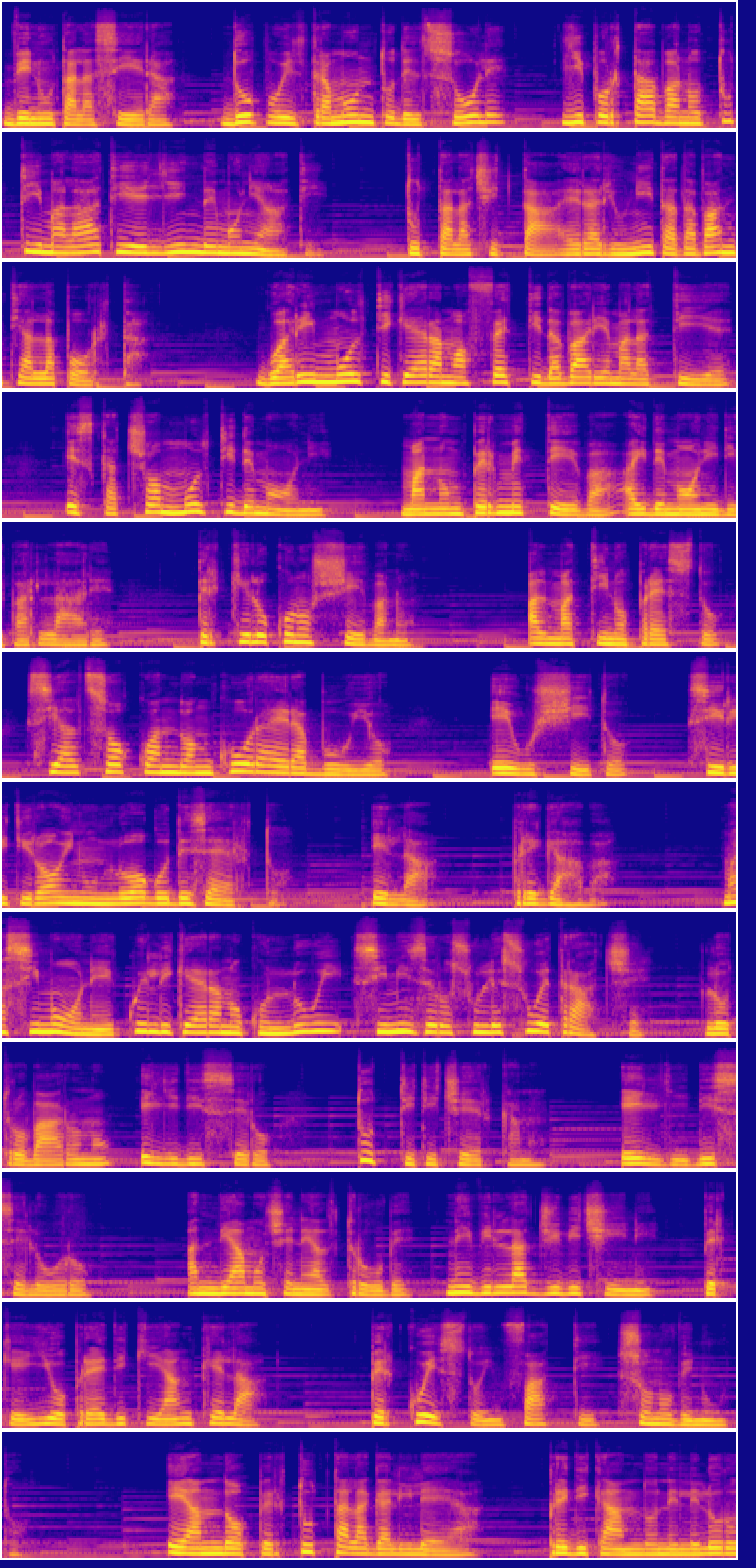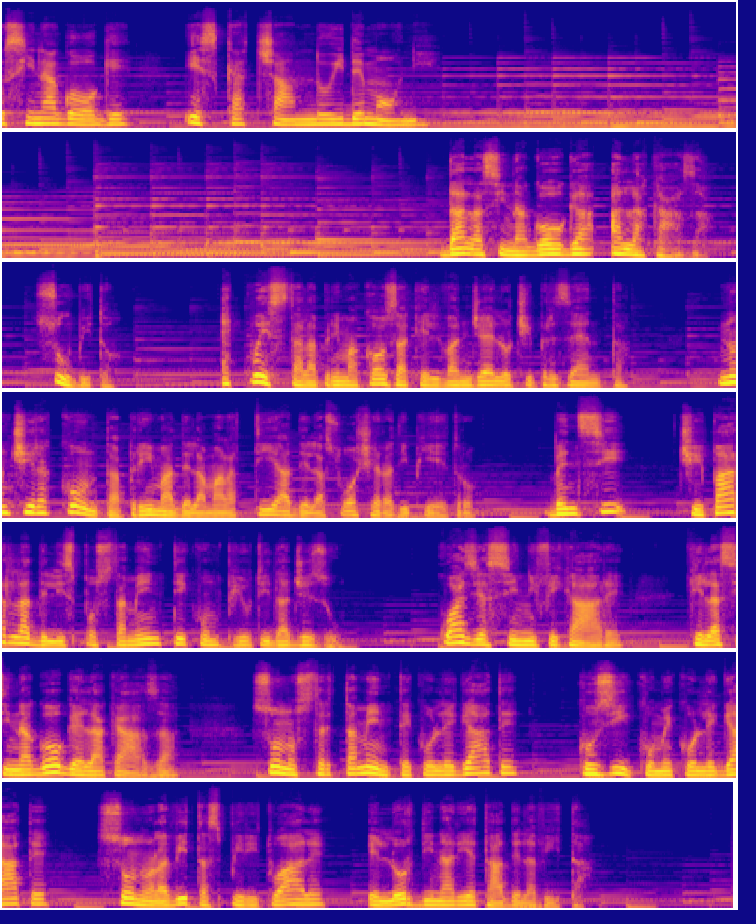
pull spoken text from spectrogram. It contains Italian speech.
Venuta la sera, dopo il tramonto del sole, gli portavano tutti i malati e gli indemoniati. Tutta la città era riunita davanti alla porta. Guarì molti che erano affetti da varie malattie e scacciò molti demoni, ma non permetteva ai demoni di parlare, perché lo conoscevano. Al mattino presto si alzò quando ancora era buio e uscito si ritirò in un luogo deserto e là pregava. Ma Simone e quelli che erano con lui si misero sulle sue tracce, lo trovarono e gli dissero, tutti ti cercano. Egli disse loro, andiamocene altrove, nei villaggi vicini, perché io predichi anche là per questo infatti sono venuto. E andò per tutta la Galilea, predicando nelle loro sinagoghe e scacciando i demoni. Dalla sinagoga alla casa, subito. È questa la prima cosa che il Vangelo ci presenta. Non ci racconta prima della malattia della suocera di Pietro, bensì ci parla degli spostamenti compiuti da Gesù quasi a significare che la sinagoga e la casa sono strettamente collegate così come collegate sono la vita spirituale e l'ordinarietà della vita.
